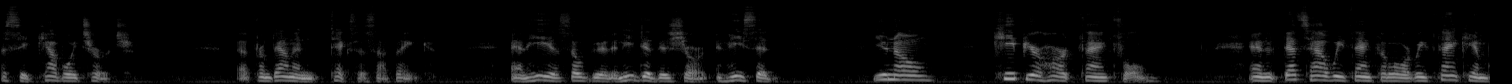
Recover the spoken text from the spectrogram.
let's see, Cowboy Church uh, from down in Texas, I think. And he is so good. And he did this short. And he said, You know, keep your heart thankful. And that's how we thank the Lord. We thank Him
